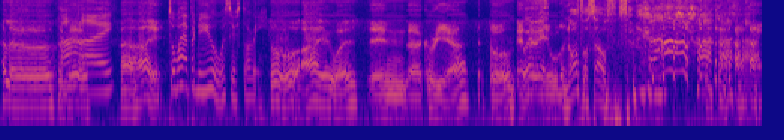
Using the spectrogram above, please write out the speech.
Hello. Hi. Yes. Uh, hi. So what happened to you? What's your story? So I was in uh, Korea. So and wait, wait, was north or south? Sorry.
